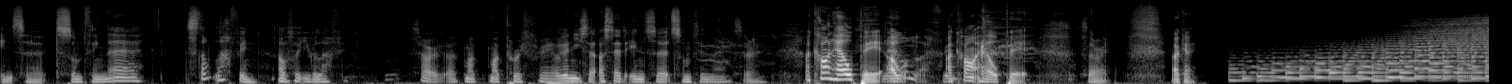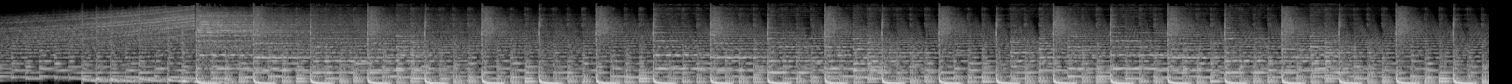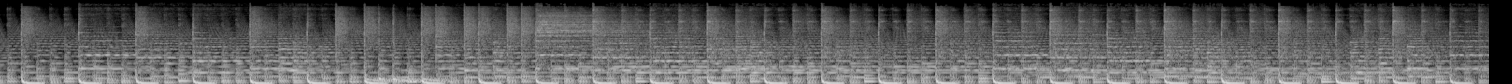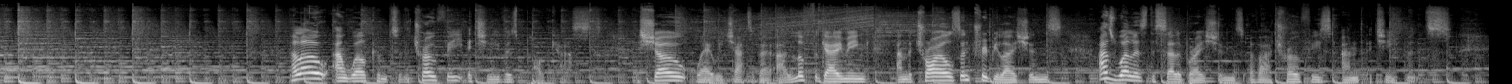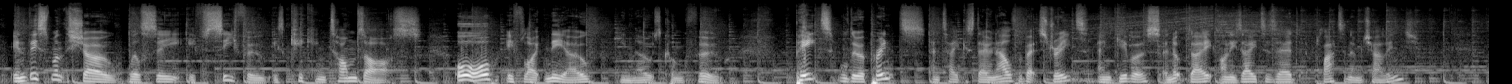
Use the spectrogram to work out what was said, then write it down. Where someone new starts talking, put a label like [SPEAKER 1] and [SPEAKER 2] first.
[SPEAKER 1] insert something there. Stop laughing. I thought you were laughing. Sorry, uh, my my periphery. When you said I said insert something there. Sorry, I can't help it. I. I can't help it. Sorry. Okay. And welcome to the Trophy Achievers podcast, a show where we chat about our love for gaming and the trials and tribulations, as well as the celebrations of our trophies and achievements. In this month's show, we'll see if Sifu is kicking Tom's arse, or if, like Neo, he knows Kung Fu. Pete will do a Prince and take us down Alphabet Street and give us an update on his A to Z Platinum Challenge.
